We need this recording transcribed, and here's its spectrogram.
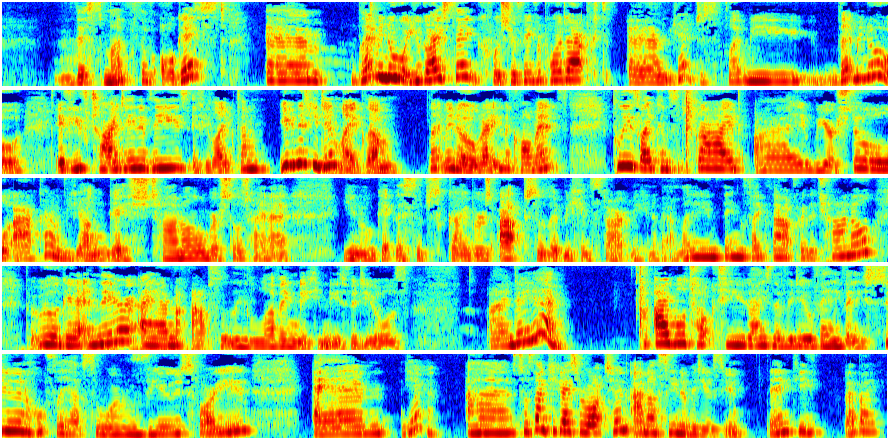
this month of August. Um, let me know what you guys think. What's your favourite product? Um, yeah, just let me let me know. If you've tried any of these, if you liked them, even if you didn't like them, let me know, right in the comments. Please like and subscribe. I We are still a kind of youngish channel. We're still trying to you know, get the subscribers up so that we can start making a bit of money and things like that for the channel. But we'll get in there. I am absolutely loving making these videos. And uh, yeah, I will talk to you guys in a video very, very soon. Hopefully have some more reviews for you. Um, yeah. Uh, so thank you guys for watching and I'll see you in a video soon. Thank you. Bye-bye.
